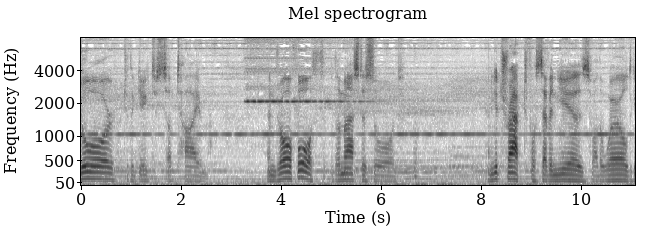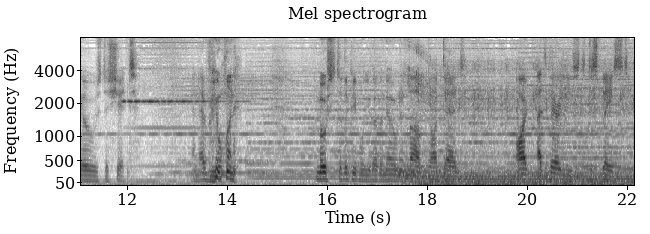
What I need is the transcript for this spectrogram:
door to the gates of time and draw forth the Master Sword and get trapped for seven years while the world goes to shit. And everyone, most of the people you've ever known and loved are dead, or at the very least displaced.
